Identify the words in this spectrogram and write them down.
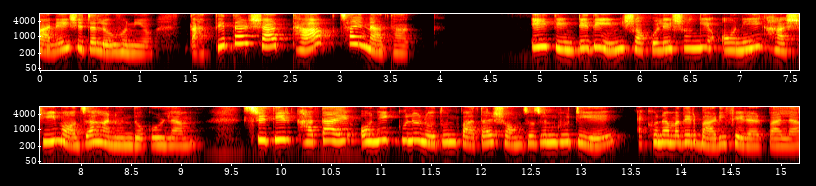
মানেই সেটা লোভনীয়। তাতে তার স্বাদ থাক ছাই না থাক। এই তিনটে দিন সকলের সঙ্গে অনেক হাসি, মজা, আনন্দ করলাম। স্মৃতির খাতায় অনেকগুলো নতুন পাতার সংযোজন ঘটিয়ে এখন আমাদের বাড়ি ফেরার পালা।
